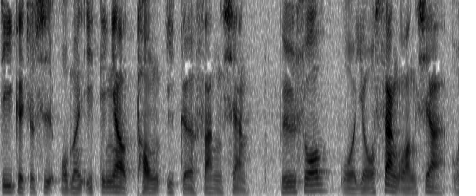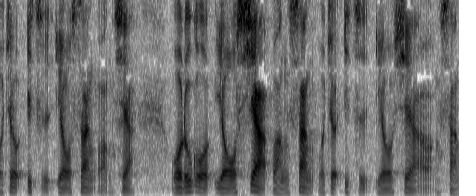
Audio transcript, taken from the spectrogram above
第一个就是我们一定要同一个方向。比如说，我由上往下，我就一直由上往下；我如果由下往上，我就一直由下往上；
